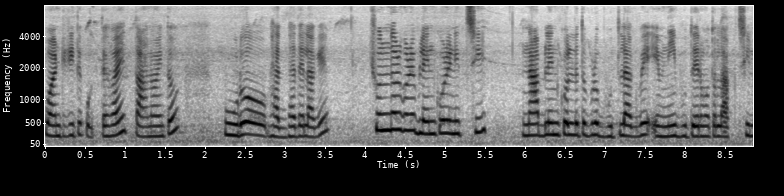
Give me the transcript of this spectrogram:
কোয়ান্টিটিতে করতে হয়, তা নয়তো পুরো ভ্যাদ ভ্যাদে লাগে। সুন্দর করে ব্লেন্ড করে নিচ্ছি। না ব্লেন্ড করলে তো পুরো ভূত লাগবে, এমনিই ভূতের মতো লাগছিল।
